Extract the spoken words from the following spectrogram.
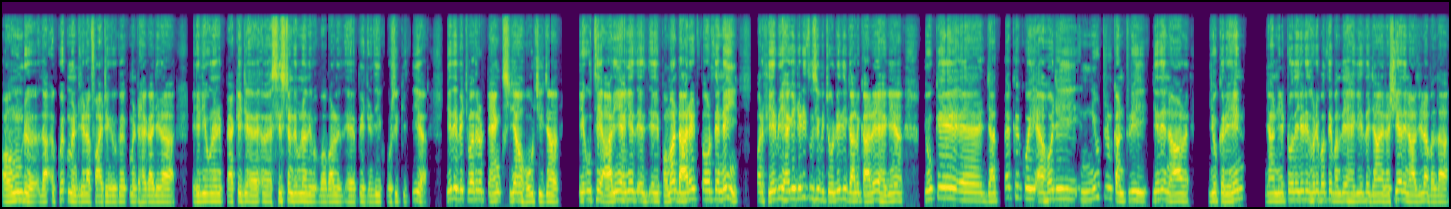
ਪਾਉਂਡ ਦਾ ਇਕਵਿਪਮੈਂਟ ਜਿਹੜਾ ਫਾਈਟਿੰਗ ਇਕਵਿਪਮੈਂਟ ਹੈਗਾ, ਜਿਹੜਾ ਜਿਹੜੀ ਉਹਨਾਂ ਨੇ ਪੈਕੇਜ ਅਸਿਸਟੈਂਟ ਉਹਨਾਂ ਦੇ ਵੱਲ ਭੇਜਣ ਦੀ ਕੋਸ਼ਿਸ਼ ਕੀਤੀ ਆ। ਇਹਦੇ ਵਿੱਚ ਮਤਲਬ ਟੈਂਕਸ ਜਾਂ ਹੋਰ ਚੀਜ਼ਾਂ, ਇਹ ਉੱਥੇ ਆ ਰਹੀਆਂ ਹੈਗੀਆਂ ਪਮਾ ਡਾਇਰੈਕਟ ਤੌਰ ਤੇ ਨਹੀਂ, ਪਰ ਫਿਰ ਵੀ ਹੈਗੇ, ਜਿਹੜੀ ਤੁਸੀਂ ਵਿਚੋਲੇ ਦੀ ਗੱਲ ਕਰ ਰਹੇ ਹੈਗੇ ਆ ਕਿਉਂਕਿ ਜਦ ਤੱਕ ਕੋਈ ਇਹੋ ਜਿਹੀ ਨਿਊਟਰਲ ਕੰਟਰੀ ਜਿਹਦੇ ਨਾਲ ਯੂਕਰੇਨ ਜਾਂ ਨੇਟੋ ਦੇ ਜਿਹੜੇ ਥੋੜੇ ਬਹੁਤੇ ਬੰਦੇ ਹੈਗੇ ਤੇ ਜਾਂ ਰਸ਼ੀਆ ਦੇ ਨਾਲ ਜਿਹੜਾ ਬੰਦਾ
